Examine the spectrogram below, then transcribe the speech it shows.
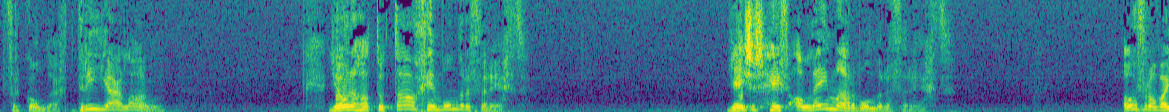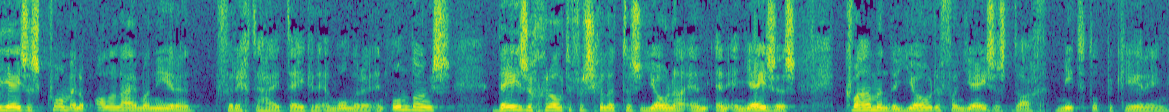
verkondigd. Drie jaar lang. Jona had totaal geen wonderen verricht. Jezus heeft alleen maar wonderen verricht. Overal waar Jezus kwam en op allerlei manieren verrichtte hij tekenen en wonderen. En ondanks deze grote verschillen tussen Jona en, en, en Jezus, kwamen de Joden van Jezus dag niet tot bekering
